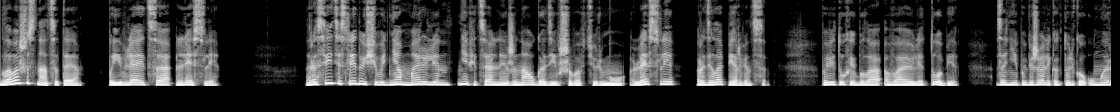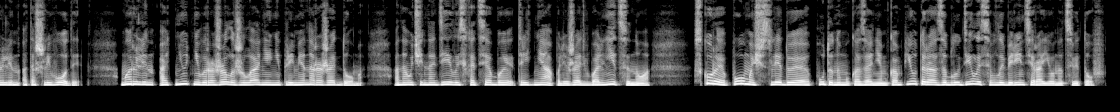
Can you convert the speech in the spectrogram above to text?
Глава 16. Появляется Лесли. На рассвете следующего дня Мэрилин, неофициальная жена угодившего в тюрьму Лесли, родила первенца. Повитухой была Вайолет Тоби. За ней побежали, как только у Мэрилин отошли воды. Мэрилин отнюдь не выражала желания непременно рожать дома. Она очень надеялась хотя бы три дня полежать в больнице, но Скорая помощь, следуя путанным указаниям компьютера, заблудилась в лабиринте района цветов.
